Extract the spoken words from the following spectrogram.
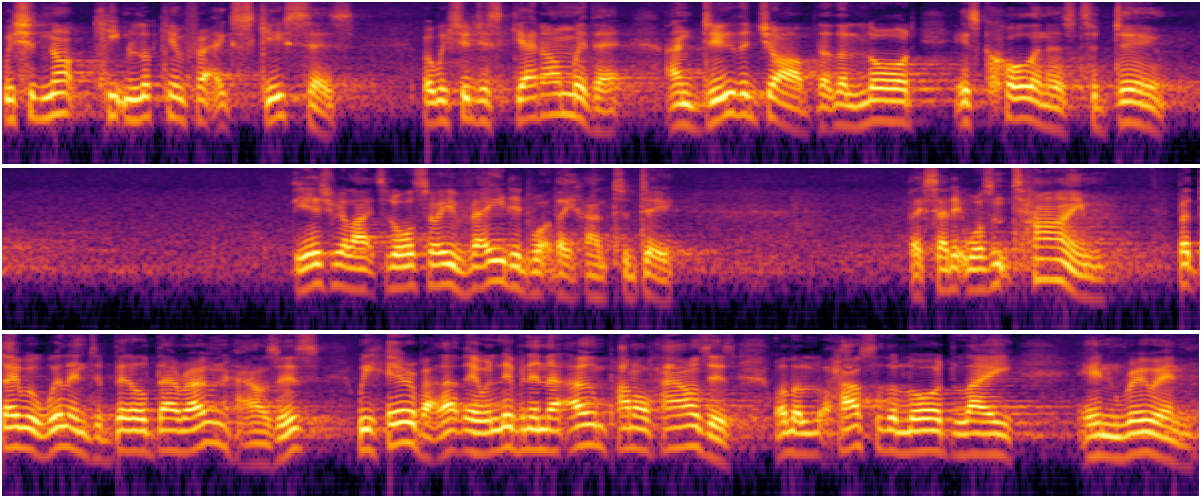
we should not keep looking for excuses, but we should just get on with it and do the job that the Lord is calling us to do. The Israelites had also evaded what they had to do. They said it wasn't time, but they were willing to build their own houses. We hear about that. They were living in their own paneled houses while the house of the Lord lay in ruin.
